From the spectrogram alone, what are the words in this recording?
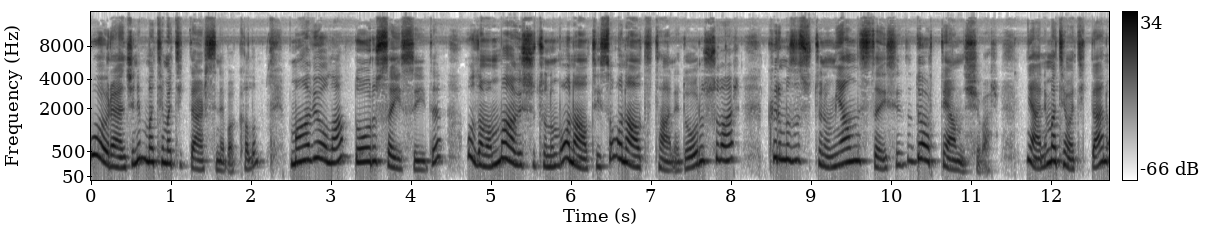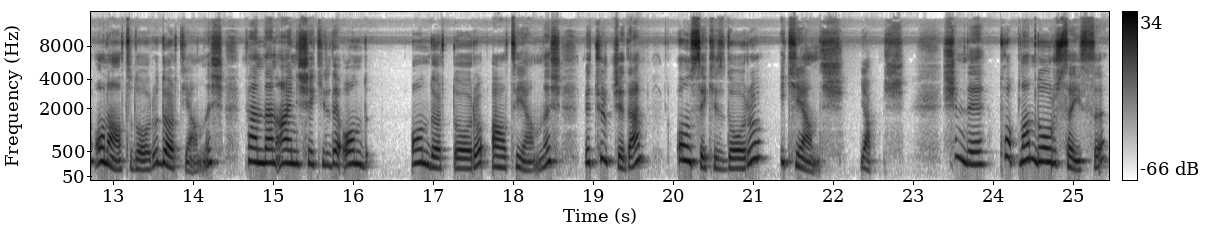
Bu öğrencinin matematik dersine bakalım. Mavi olan doğru sayısıydı. O zaman mavi sütunum 16 ise 16 tane doğrusu var. Kırmızı sütunum yanlış sayısıydı. 4 yanlışı var. Yani matematikten 16 doğru, 4 yanlış. Fenden aynı şekilde 10, 14 doğru, 6 yanlış ve Türkçeden 18 doğru, 2 yanlış yapmış. Şimdi toplam doğru sayısı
